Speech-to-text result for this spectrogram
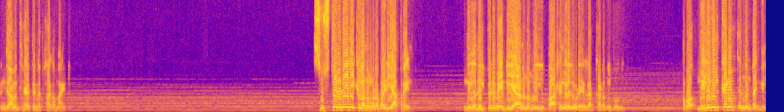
അഞ്ചാം അധ്യായത്തിന്റെ ഭാഗമായിട്ട്. സുസ്ഥിരതയിലേക്കുള്ള നമ്മുടെ വഴിയാത്രയിൽ നിലനിൽപ്പിന് വേണ്ടിയാണ് നമ്മൾ ഈ പാഠങ്ങളിലൂടെ എല്ലാം കടന്നു പോകുന്നത്. അപ്പോ നിലനിൽക്കണം എന്നുണ്ടെങ്കിൽ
